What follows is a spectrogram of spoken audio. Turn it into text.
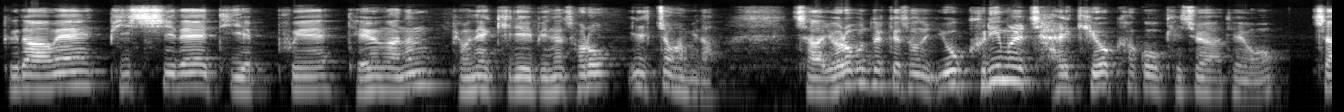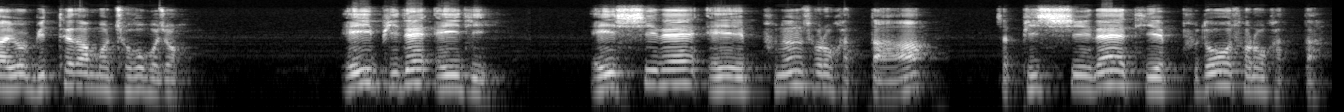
그 다음에 BC 대 DF에 대응하는 변의 길이의 B는 서로 일정합니다. 자, 여러분들께서는 요 그림을 잘 기억하고 계셔야 돼요. 자, 요 밑에다 한번 적어보죠. AB 대 AD, AC 대 AF는 서로 같다. 자, BC 대 DF도 서로 같다.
